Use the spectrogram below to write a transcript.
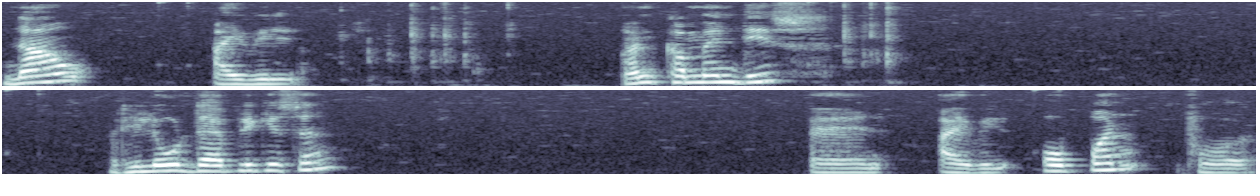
Now I will uncomment this, reload the application and I will open for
